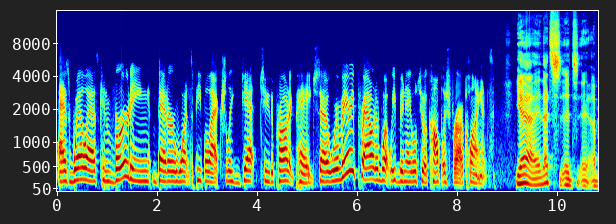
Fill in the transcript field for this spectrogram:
as well as converting better once people actually get to the product page. So we're very proud of what we've been able to accomplish for our clients. Yeah, and that's it's uh,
